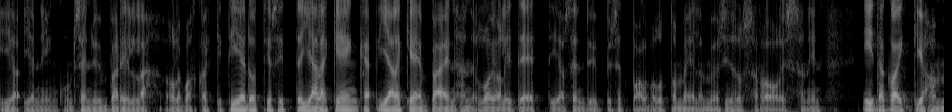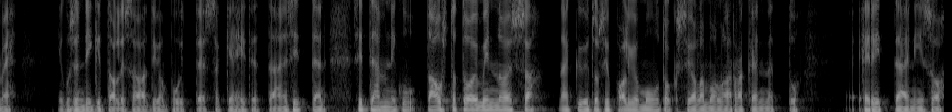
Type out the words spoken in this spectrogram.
ja, ja niin kuin sen ympärillä olevat kaikki tiedot ja sitten jälkeen, jälkeenpäin hän lojaliteetti ja sen tyyppiset palvelut on meillä myös isossa roolissa, niin niitä kaikkiahan me niin kuin sen digitalisaation puitteissa kehitetään. Ja sitten sittenhän niin kuin taustatoiminnoissa näkyy tosi paljon muutoksia, joilla me ollaan rakennettu erittäin iso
